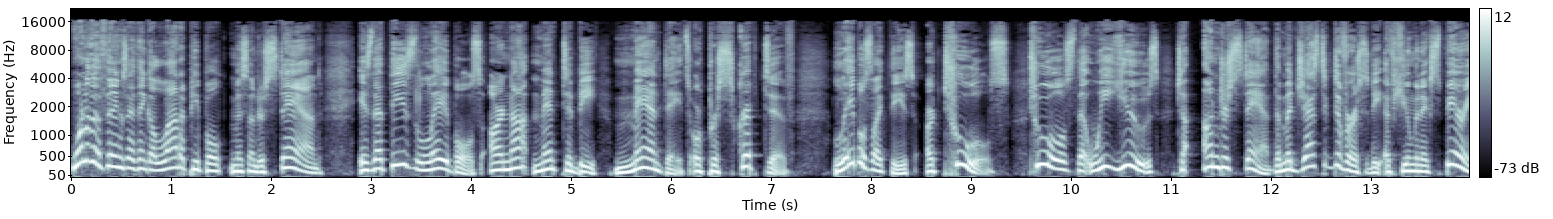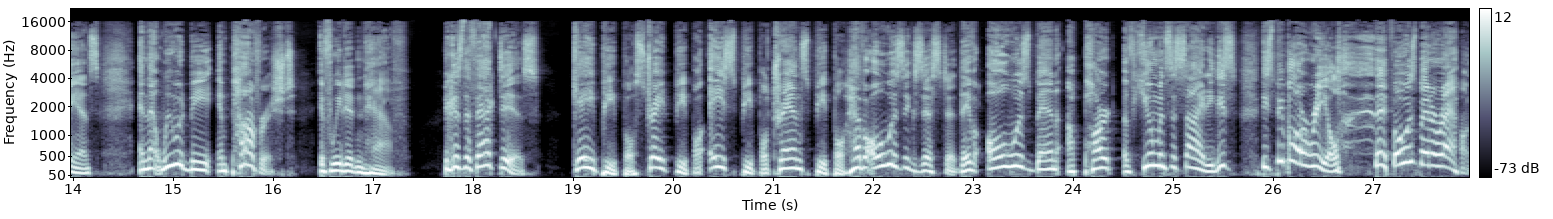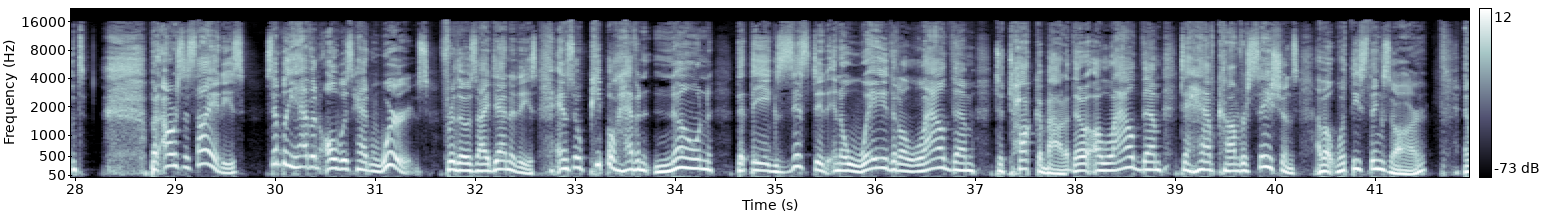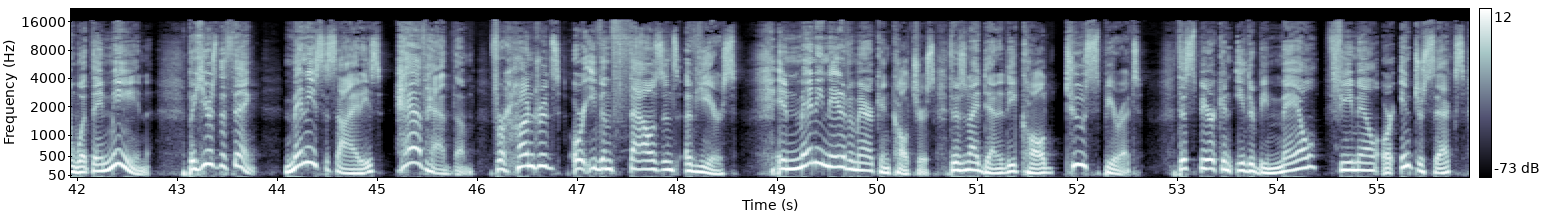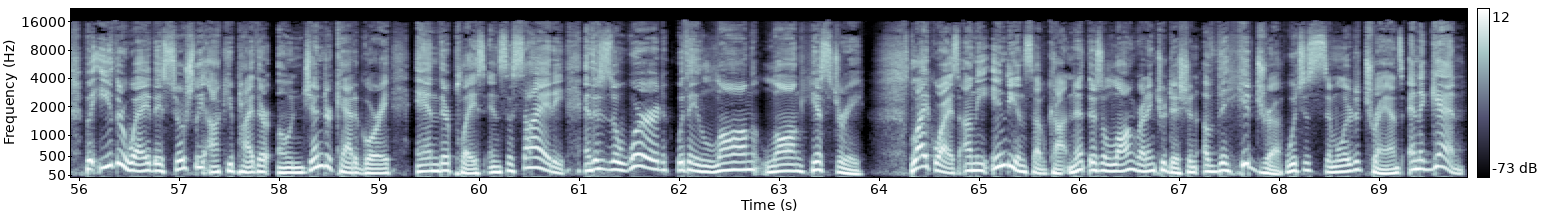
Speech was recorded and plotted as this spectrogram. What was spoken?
one of the things I think a lot of people misunderstand is that these labels are not meant to be mandates or prescriptive. Labels like these are tools, tools that we use to understand the majestic diversity of human experience and that we would be impoverished if we didn't have. Because the fact is, gay people, straight people, ace people, trans people have always existed. They've always been a part of human society. These, these people are real. They've always been around. But our societies simply haven't always had words for those identities. And so people haven't known that they existed in a way that allowed them to talk about it, that allowed them to have conversations about what these things are and what they mean. But here's the thing. Many societies have had them for hundreds or even thousands of years. In many Native American cultures, there's an identity called two spirit. The spirit can either be male, female, or intersex, but either way, they socially occupy their own gender category and their place in society. And this is a word with a long, long history. Likewise, on the Indian subcontinent, there's a long running tradition of the Hijra, which is similar to trans, and again,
